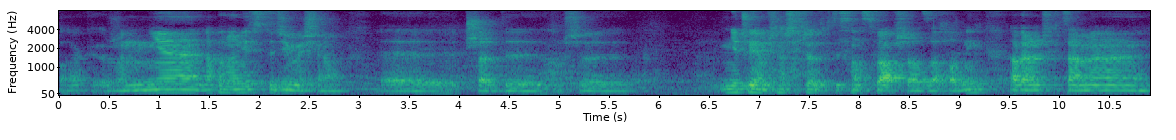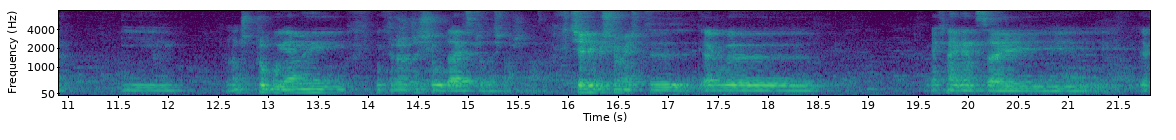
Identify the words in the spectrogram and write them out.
tak? Że nie, na pewno nie wstydzimy się przed, y, czy nie czujemy, że nasze produkty są słabsze od zachodnich, a wręcz chcemy i znaczy próbujemy i niektóre rzeczy się udaje sprzedać nasze. Chcielibyśmy mieć ty, jakby jak najwięcej, jak,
